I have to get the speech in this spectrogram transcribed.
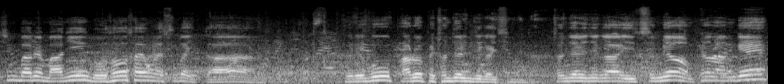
신발을 많이 넣어서 사용할 수가 있다. 그리고 바로 옆에 전자레인지가 있습니다. 전자레인지가 있으면 편한 게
